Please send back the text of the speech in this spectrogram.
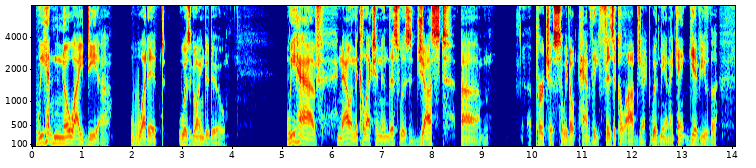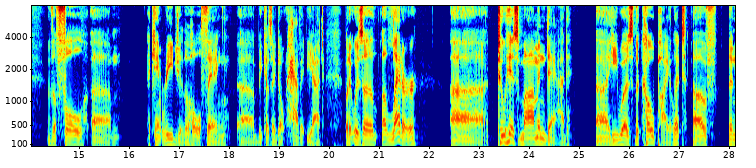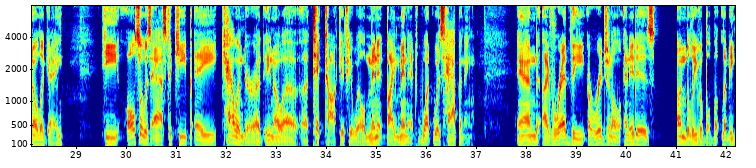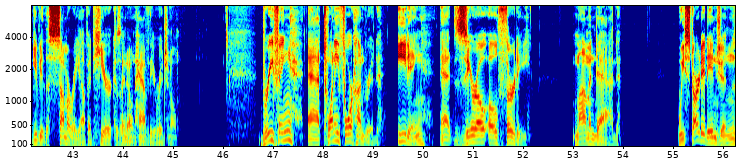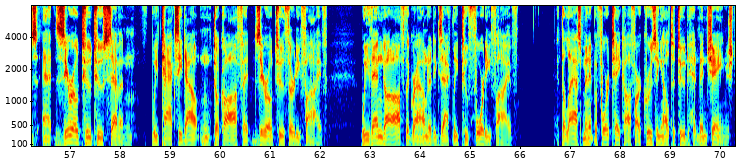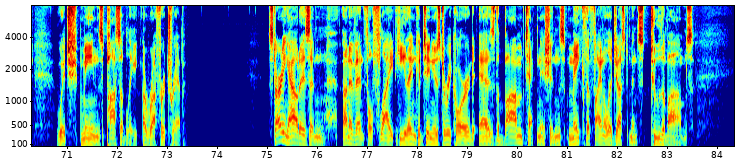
we had no idea what it was going to do. We have now in the collection, and this was just um, purchased, so we don't have the physical object with me, and I can't give you the the full. Um, I can't read you the whole thing uh, because I don't have it yet. But it was a, a letter uh, to his mom and dad. Uh, he was the co-pilot of Enola Gay. He also was asked to keep a calendar, a, you know, a, a TikTok, if you will, minute by minute, what was happening. And I've read the original, and it is unbelievable. But let me give you the summary of it here because I don't have the original. Briefing at 2400, eating at 0030. Mom and dad. We started engines at 0227. We taxied out and took off at 0235. We then got off the ground at exactly 245. At the last minute before takeoff, our cruising altitude had been changed, which means possibly a rougher trip. Starting out as an uneventful flight, he then continues to record as the bomb technicians make the final adjustments to the bombs.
